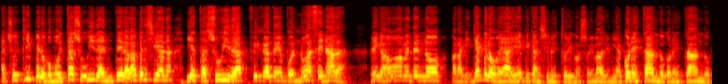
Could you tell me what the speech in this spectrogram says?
ha hecho el clic, pero como está subida entera la persiana y está subida, fíjate, pues no hace nada. Venga, vamos a meternos para que, ya que lo veáis, ¿eh? qué cansino histórico soy, madre mía, conectando, conectando,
